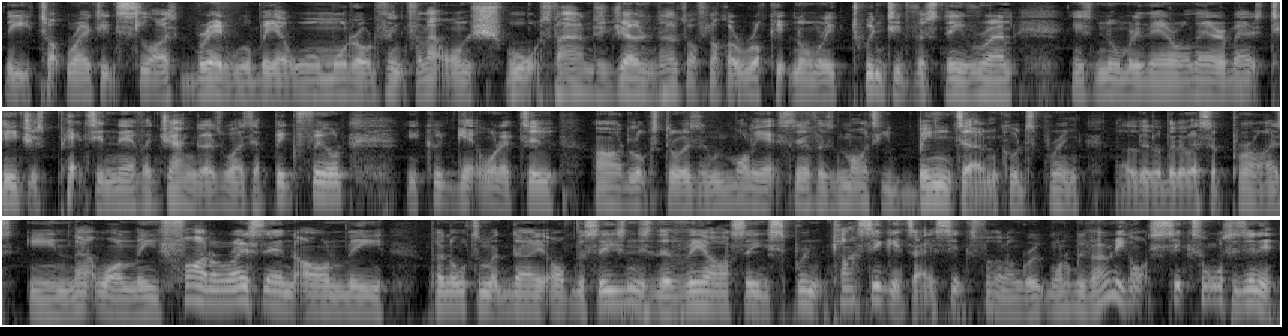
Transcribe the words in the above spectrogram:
the top rated sliced bread will be a warm water, I would think, for that one. Schwartz Hans Jones goes off like a rocket, normally twinted for Steve Ran. He's normally there or thereabouts. Teacher's Pets in there for Django as well. It's a big field. You could get one or two hard luck stories, and Molly at Surfer's Mighty Bingtone could spring a little bit of a surprise in that one. The final race then on the penultimate day of the season is the VRC Sprint Classic. It's a six furlong group one. We've only got six horses in it,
